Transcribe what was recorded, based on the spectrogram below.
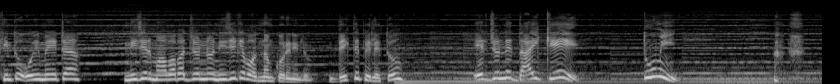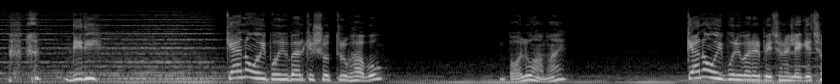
কিন্তু ওই মেয়েটা নিজের মা বাবার জন্য নিজেকে বদনাম করে নিল। দেখতে পেলে তো? এর জন্য দায়ী কে? তুমি? দিদি, কেন ওই পরিবারকে শত্রু ভাবো? বলো আমায়। কেন ওই পরিবারের পেছনে লেগেছ?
